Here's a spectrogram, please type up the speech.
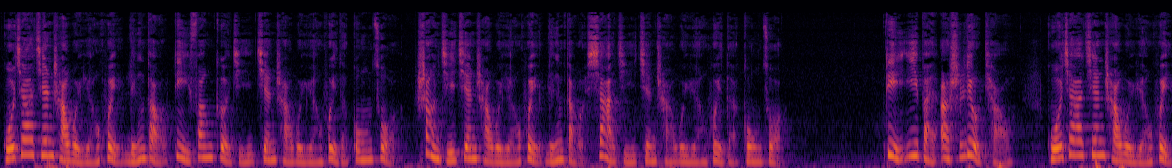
国家监察委员会领导地方各级监察委员会的工作，上级监察委员会领导下级监察委员会的工作。第一百二十六条，国家监察委员会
